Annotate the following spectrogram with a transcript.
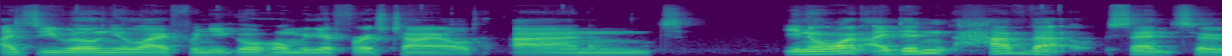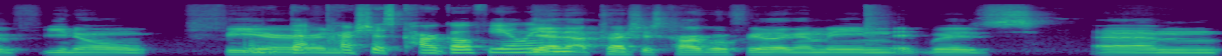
as you will in your life when you go home with your first child. And you know what? I didn't have that sense of, you know, fear. That and, precious cargo feeling. Yeah, that precious cargo feeling. I mean, it was, um,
